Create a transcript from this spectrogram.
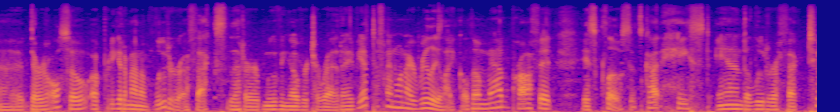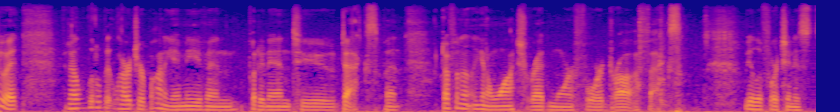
Uh, there are also a pretty good amount of looter effects that are moving over to red. I have yet to find one I really like, although Mad Prophet is close. It's got haste and a looter effect to it, but a little bit larger body. I may even put it into decks, but I'm definitely going to watch red more for draw effects. Wheel of Fortune is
